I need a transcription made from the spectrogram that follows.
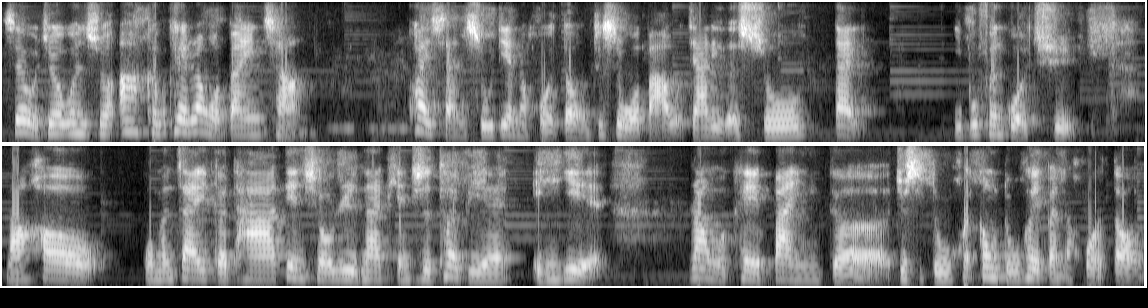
所以我就问说啊，可不可以让我办一场快闪书店的活动，就是我把我家里的书带一部分过去，然后。我们在一个他店休日那天，就是特别营业，让我可以办一个就是读绘共读绘本的活动，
